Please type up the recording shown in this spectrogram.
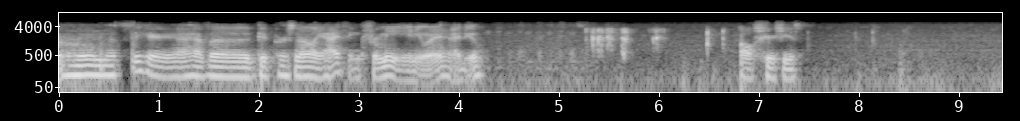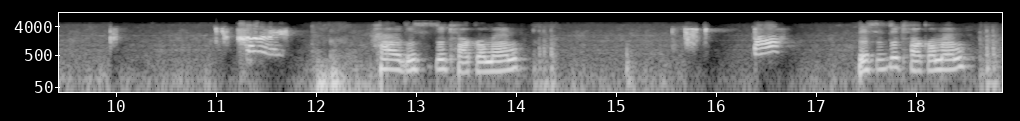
Um, let's see here. I have a good personality, I think, for me, anyway. I do. Oh, here she is. Hi. Hi, this is the Taco Man. Huh? This is the Taco Man. Okay,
